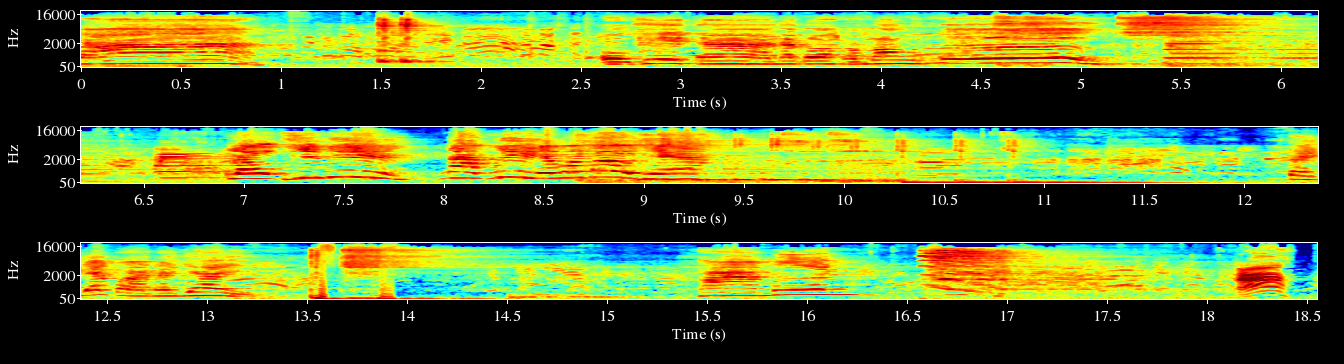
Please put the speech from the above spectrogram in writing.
ตาโอเคจ้านักร้องกับเมาคือเราพี่พี่นักพี่อย่าว่าเมาแท้ใส่ได้กว่านะยายห้าหมื่นอะอะ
